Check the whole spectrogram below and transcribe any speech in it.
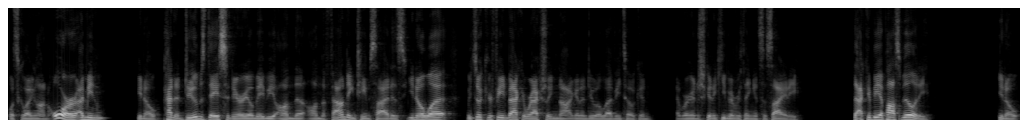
what's going on. Or, I mean, you know kind of doomsday scenario maybe on the on the founding team side is you know what? We took your feedback and we're actually not going to do a levvy token and we're just going to keep everything in society. That could be a possibility. You know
